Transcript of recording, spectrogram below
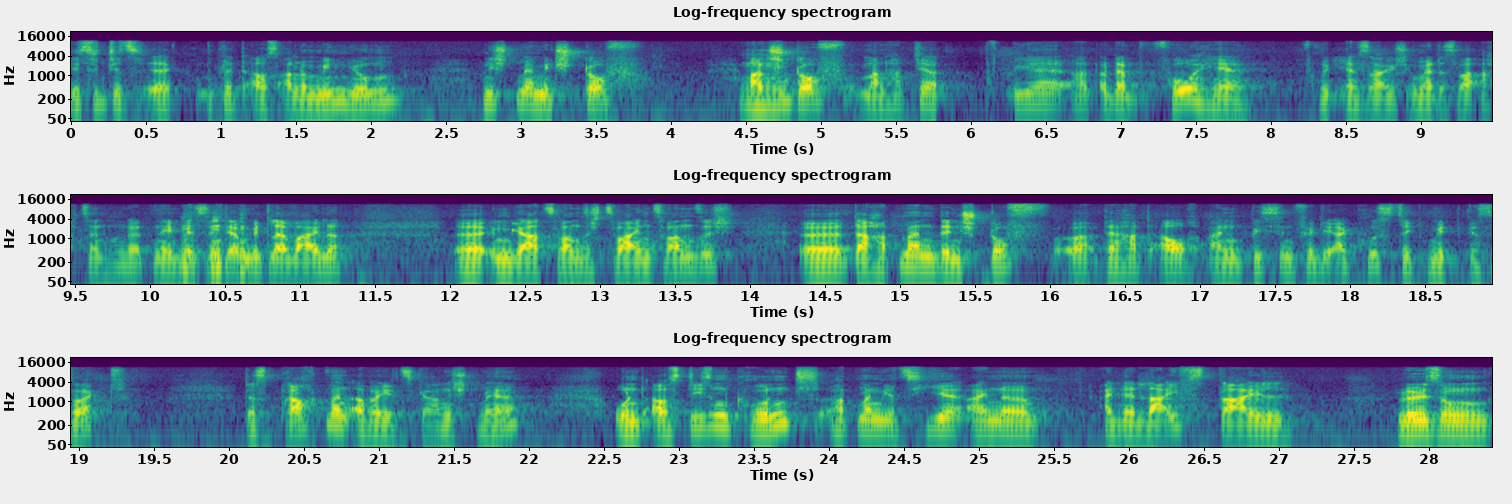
die sind jetzt äh, komplett aus Aluminium, nicht mehr mit Stoff, Weil Stoff, man hat ja früher, hat, oder vorher, früher sage ich immer, das war 1800. Nee, wir sind ja mittlerweile äh, im Jahr 2022. Äh, da hat man den Stoff, äh, der hat auch ein bisschen für die Akustik mitgesorgt. Das braucht man aber jetzt gar nicht mehr. Und aus diesem Grund hat man jetzt hier eine, eine Lifestyle-Lösung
